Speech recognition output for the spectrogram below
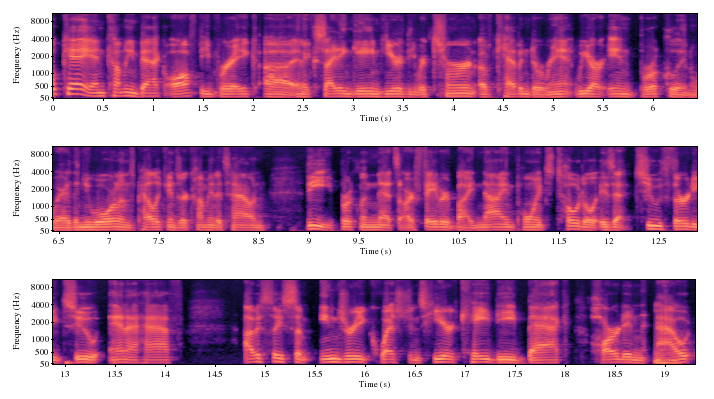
Okay, and coming back off the break, uh, an exciting game here the return of Kevin Durant. We are in Brooklyn, where the New Orleans Pelicans are coming to town. The Brooklyn Nets are favored by nine points. Total is at 232 and a half. Obviously, some injury questions here. KD back, Harden mm-hmm. out.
